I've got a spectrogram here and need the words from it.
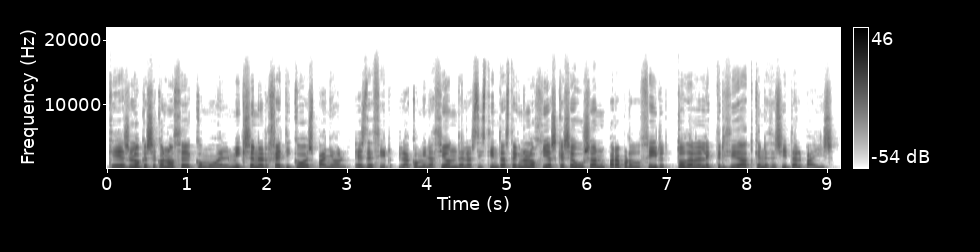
que es lo que se conoce como el mix energético español, es decir, la combinación de las distintas tecnologías que se usan para producir toda la electricidad que necesita el país.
